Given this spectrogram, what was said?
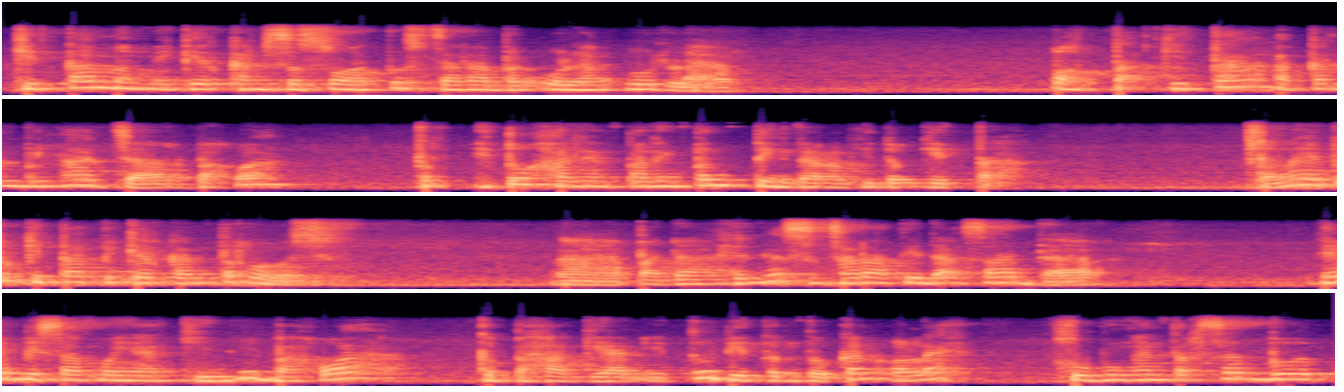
kita memikirkan sesuatu secara berulang-ulang, otak kita akan belajar bahwa itu hal yang paling penting dalam hidup kita. Karena itu kita pikirkan terus. Nah, pada akhirnya secara tidak sadar, dia bisa meyakini bahwa kebahagiaan itu ditentukan oleh hubungan tersebut.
